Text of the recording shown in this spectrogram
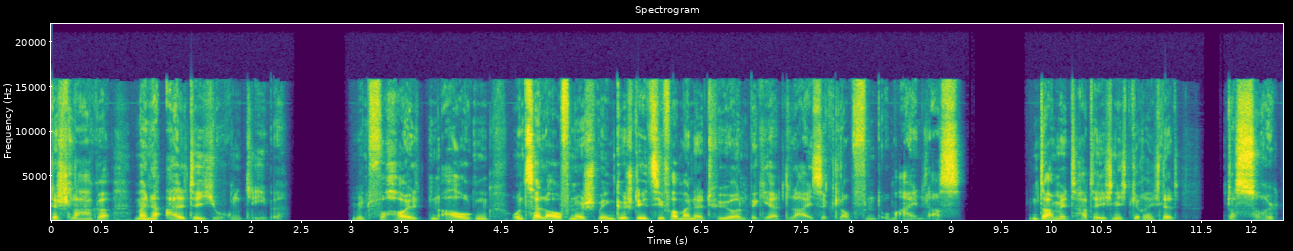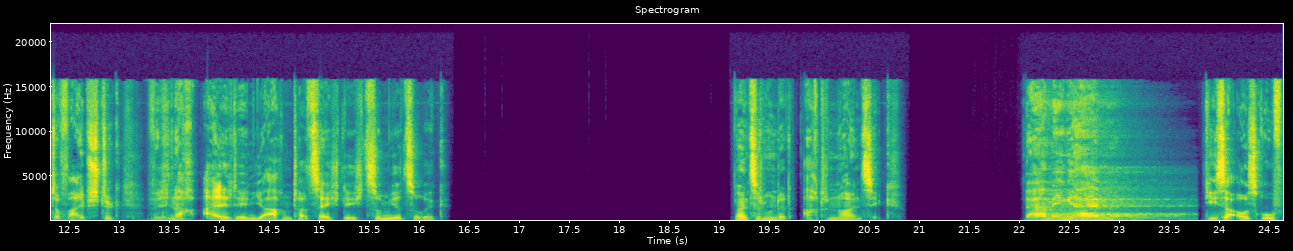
der Schlager, meine alte Jugendliebe. Mit verheulten Augen und zerlaufener Schminke steht sie vor meiner Tür und begehrt leise klopfend um Einlass. Damit hatte ich nicht gerechnet. Das verrückte Weibstück will nach all den Jahren tatsächlich zu mir zurück. 1998 Birmingham! Dieser Ausruf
